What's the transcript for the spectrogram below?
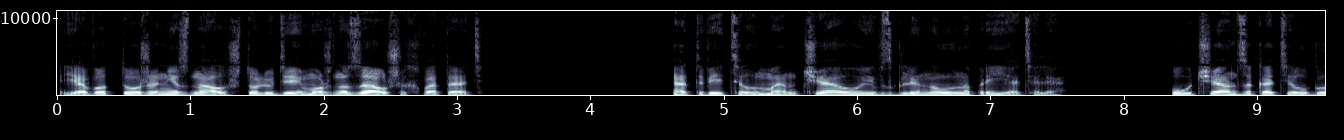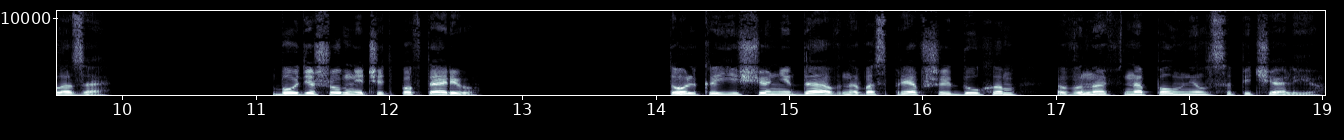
Я вот тоже не знал, что людей можно за уши хватать». Ответил Мэн Чао и взглянул на приятеля. Учан закатил глаза. «Будешь умничать, повторю». Только еще недавно, воспрявший духом, вновь наполнился печалью.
